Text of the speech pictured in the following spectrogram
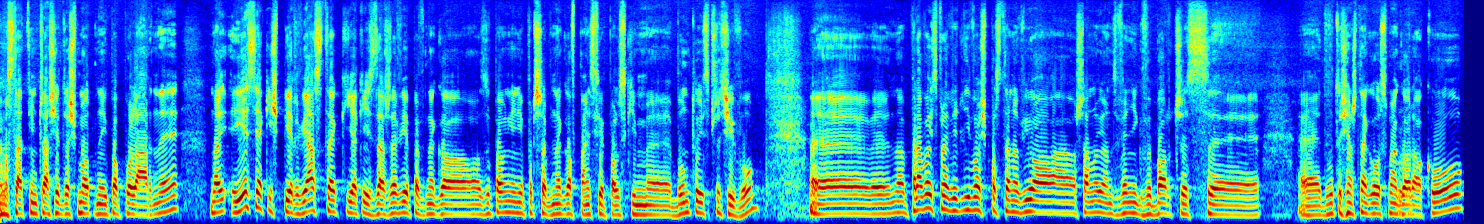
w ostatnim czasie dość modny i popularny, no jest jakiś pierwiastek, jakieś zarzewie pewnego zupełnie niepotrzebnego w państwie polskim e, buntu i sprzeciwu. E, no, Prawo i Sprawiedliwość postanowiło, szanując wynik wyborczy z e, e, 2008 roku,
